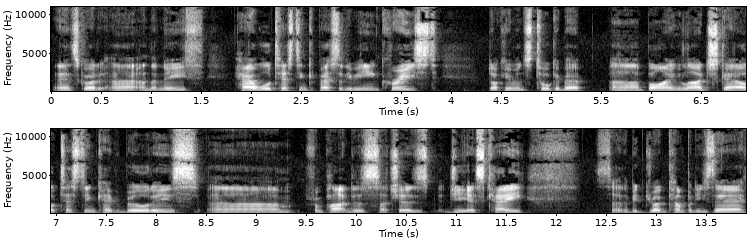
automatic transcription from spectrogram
and it's got uh, underneath, how will testing capacity be increased? Documents talk about uh, buying large scale testing capabilities um, from partners such as GSK, so the big drug companies there.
